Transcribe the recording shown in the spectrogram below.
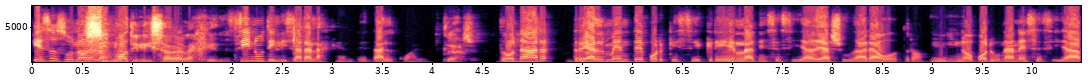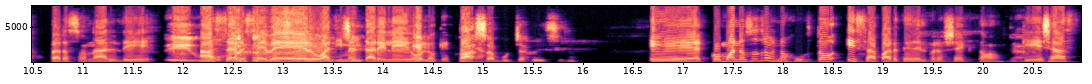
Eso es uno de los Sin mot- utilizar a la gente. sin utilizar a la gente, tal cual. Claro. Donar realmente porque se cree en la necesidad de ayudar a otro y no por una necesidad personal de Ego. hacerse ver o alimentar el ego, lo que fuera. pasa muchas veces. ¿no? Eh, como a nosotros nos gustó esa parte del proyecto, Claro. que ellas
